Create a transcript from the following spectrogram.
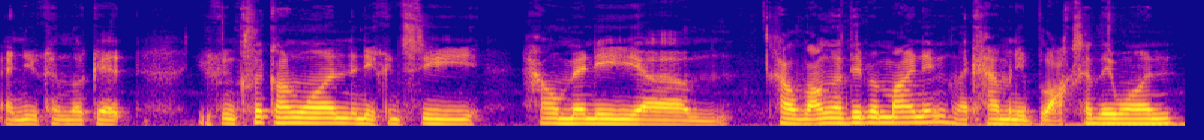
and you can look at, you can click on one and you can see how many, um, how long have they been mining, like how many blocks have they won.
